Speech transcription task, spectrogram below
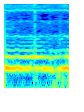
Mm-hmm.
